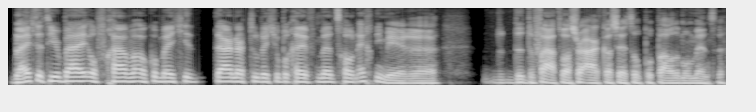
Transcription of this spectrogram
blijft het hierbij of gaan we ook een beetje daar naartoe dat je op een gegeven moment gewoon echt niet meer eh, de, vaatwasser aan kan zetten op bepaalde momenten?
